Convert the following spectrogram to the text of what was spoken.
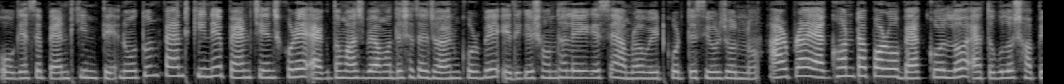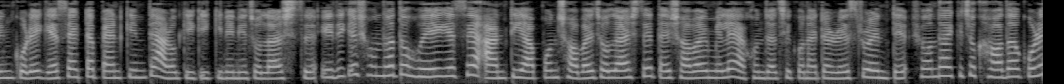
ও গেছে প্যান্ট কিনতে। নতুন প্যান্ট কিনে প্যান্ট চেঞ্জ করে একদম আসবে আমাদের সাথে জয়েন করবে। এদিকে সন্ধ্যা লেগে গেছে আমরা ওয়েট করতেছি ওর জন্য। আর প্রায় এক ঘণ্টা পর ও ব্যাক করল, এতগুলো শপিং করে গেছে একটা প্যান্ট কিনতে আরও কি কি কিনে নিয়ে চলে আসছে। এদিকে সন্ধ্যা তো হয়ে গেছে, আন্টি, আপন সবাই চলে আসছে, তাই সবাই মিলে এখন যাচ্ছি কোন একটা রেস্টুরেন্টে। সন্ধ্যায় কিছু খাওয়া দাওয়া করে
